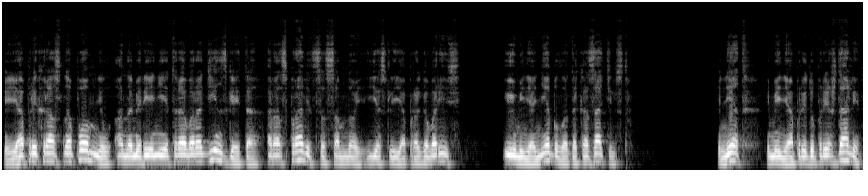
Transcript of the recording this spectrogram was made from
Я прекрасно помнил о намерении Тревора Динсгейта расправиться со мной, если я проговорюсь, и у меня не было доказательств. Нет, меня предупреждали.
